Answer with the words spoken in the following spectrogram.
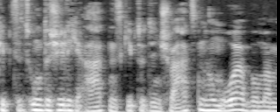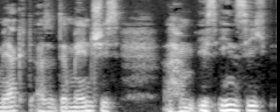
gibt es jetzt unterschiedliche Arten. Es gibt so den schwarzen Humor, wo man merkt, also der Mensch ist, ähm, ist in sich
